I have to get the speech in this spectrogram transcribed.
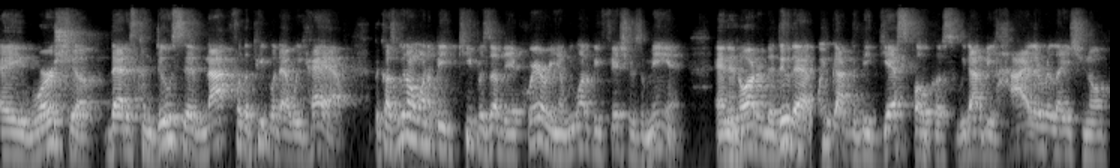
a worship that is conducive not for the people that we have because we don't want to be keepers of the aquarium we want to be fishers of men. And in order to do that we've got to be guest focused we got to be highly relational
